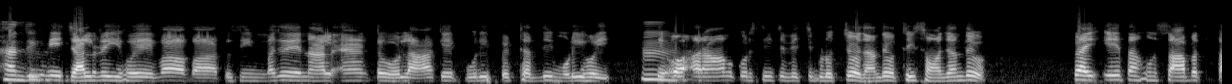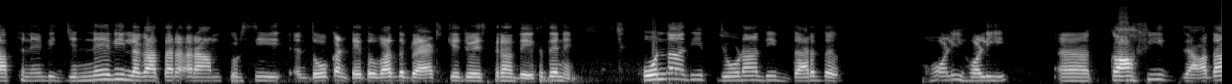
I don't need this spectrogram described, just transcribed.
ਹਾਂਜੀ। ਟੀਵੀ ਚੱਲ ਰਹੀ ਹੋਏ ਵਾਹ ਵਾਹ ਤੁਸੀਂ ਮਜ਼ੇ ਨਾਲ ਐਂ ਢੋ ਲਾ ਕੇ ਪੂਰੀ ਪਿੱਠ ਅੱਧੀ ਮੁੜੀ ਹੋਈ ਤੇ ਉਹ ਆਰਾਮ ਕੁਰਸੀ 'ਚ ਵਿੱਚ ਗੜੁੱਚ ਹੋ ਜਾਂਦੇ ਉੱਥੇ ਹੀ ਸੌਂ ਜਾਂਦੇ ਹੋ। ਭਾਈ ਇਹ ਤਾਂ ਹੁਣ ਸਾਬਤ ਤੱਥ ਨੇ ਵੀ ਜਿੰਨੇ ਵੀ ਲਗਾਤਾਰ ਆਰਾਮ ਕੁਰਸੀ 2 ਘੰਟੇ ਤੋਂ ਵੱਧ ਬੈਠ ਕੇ ਜੋ ਇਸ ਤਰ੍ਹਾਂ ਦੇਖਦੇ ਨੇ ਉਹਨਾਂ ਦੀ ਜੋੜਾਂ ਦੀ ਦਰਦ ਹੌਲੀ ਹੌਲੀ ਕਾਫੀ ਜ਼ਿਆਦਾ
